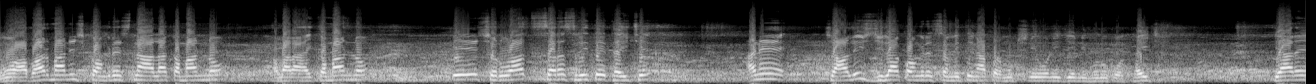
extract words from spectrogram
હું આભાર માનીશ કોંગ્રેસના આલા કમાન્ડનો અમારા હાઈકમાન્ડનો કે શરૂઆત સરસ રીતે થઈ છે. અને ચાલીસ જિલ્લા કોંગ્રેસ સમિતિના પ્રમુખશ્રીઓની જે નિમણૂકો થઈ છે, ત્યારે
